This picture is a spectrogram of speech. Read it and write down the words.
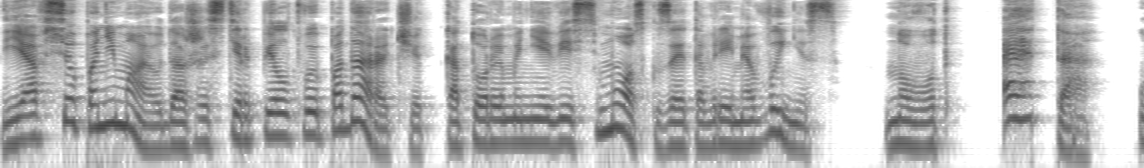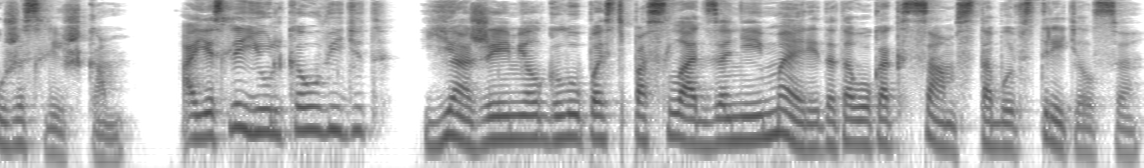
«Я все понимаю, даже стерпел твой подарочек, который мне весь мозг за это время вынес. Но вот это уже слишком. А если Юлька увидит?» Я же имел глупость послать за ней Мэри до того, как сам с тобой встретился.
